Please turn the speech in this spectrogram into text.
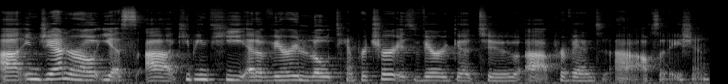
uh, in general, yes, uh, keeping tea at a very low temperature is very good to uh, prevent oxidation.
